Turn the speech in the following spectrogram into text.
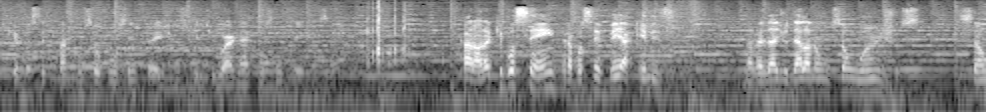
Porque você tá com seu concentration. Spirit Guard não é concentration, certo? Cara, a hora que você entra, você vê aqueles. Na verdade, o dela não são anjos. São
